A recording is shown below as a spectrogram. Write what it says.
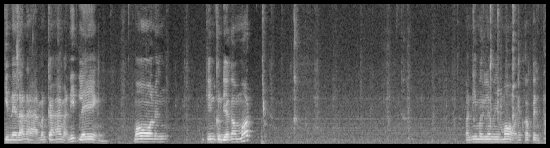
กินในร้านอาหารมันก็ให้มานิดเลงหม้อหนึ่งกินคนเดียวก็หมด วันนี้มันเรียกไม่ใช่หม้อนี่ก็เป็นท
